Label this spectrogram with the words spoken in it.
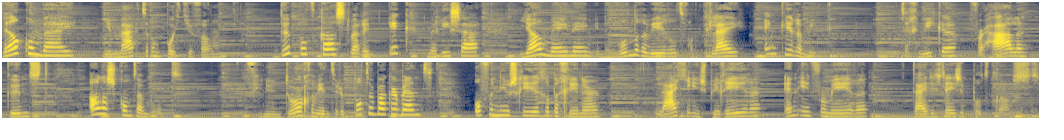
Welkom bij Je maakt er een potje van. De podcast waarin ik, Marisa, jou meeneem in de wondere wereld van klei en keramiek. Technieken, verhalen, kunst, alles komt aan bod. Of je nu een doorgewinterde potterbakker bent of een nieuwsgierige beginner, laat je inspireren en informeren tijdens deze podcast.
